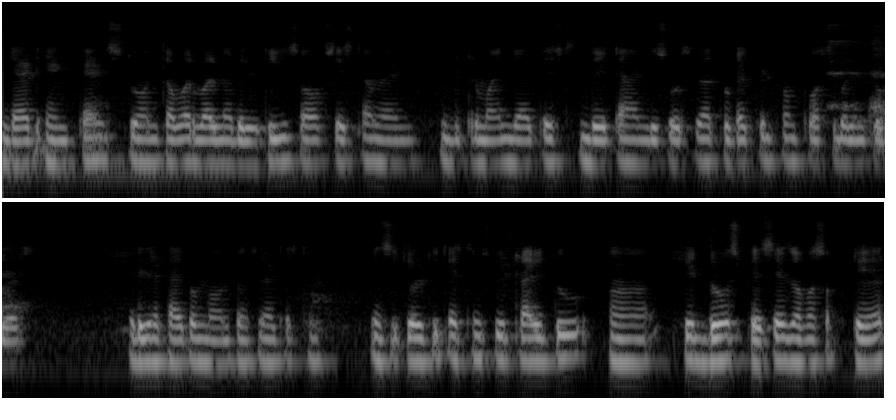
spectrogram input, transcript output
that intends to uncover vulnerabilities of system and determine that its data and resources are protected from possible intruders. It is a type of non-functional testing. In security testing, we try to uh, hit those spaces of a software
